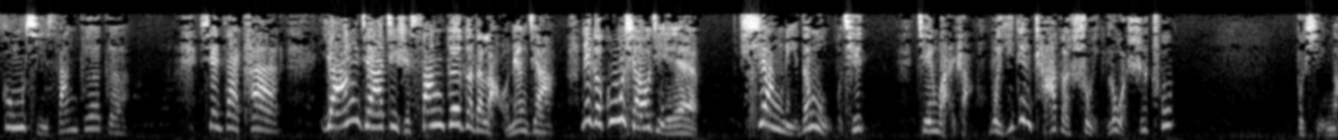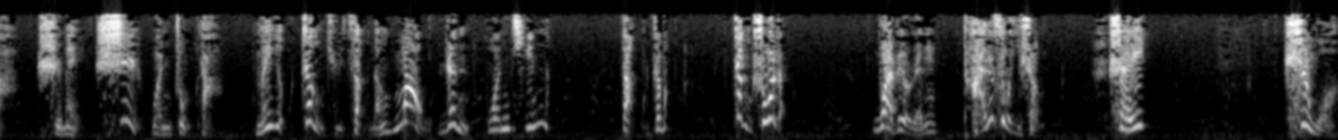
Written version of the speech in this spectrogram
恭喜三哥哥。现在看。杨家既是三哥哥的老娘家，那个姑小姐像你的母亲。今晚上我一定查个水落石出。不行啊，师妹事关重大，没有证据怎能冒认官亲呢？等着吧。正说着，外边有人弹嗦一声：“谁？是我，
